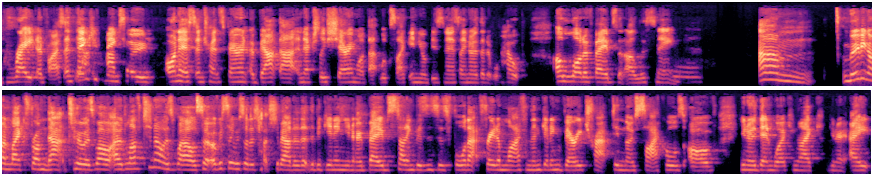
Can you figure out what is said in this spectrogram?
great advice. And thank yeah, you for being absolutely. so honest and transparent about that and actually sharing what that looks like in your business. I know that it will help a lot of babes that are listening. Um, moving on like from that too as well i'd love to know as well so obviously we sort of touched about it at the beginning you know babes starting businesses for that freedom life and then getting very trapped in those cycles of you know then working like you know 8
